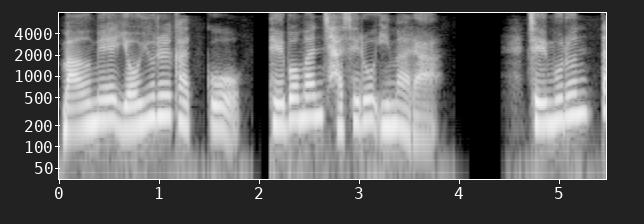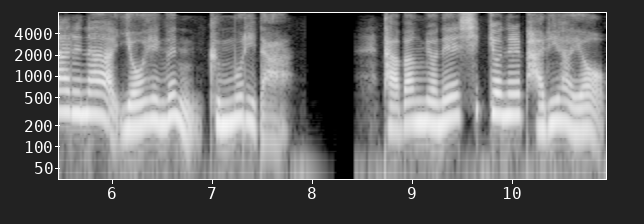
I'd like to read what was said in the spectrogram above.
마음의 여유를 갖고 대범한 자세로 임하라. 재물은 따르나 여행은 금물이다. 다방면의 식견을 발휘하여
